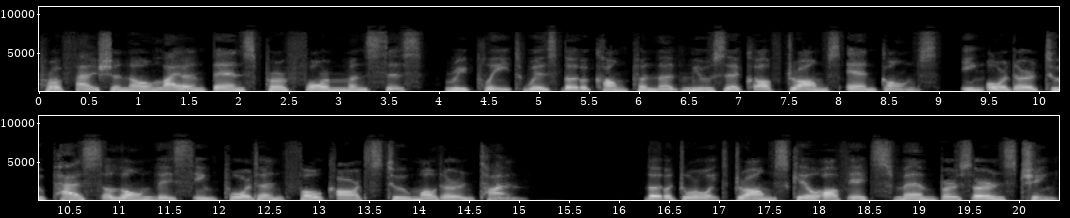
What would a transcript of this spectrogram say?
professional lion dance performances, replete with the accompanied music of drums and gongs in order to pass along these important folk arts to modern time. The adroit drum skill of its members earns Qing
